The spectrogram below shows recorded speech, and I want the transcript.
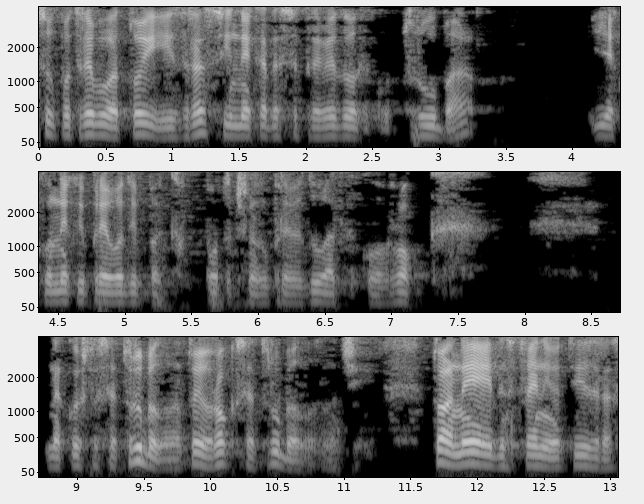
се употребува тој израз и некаде се преведува како труба, иако некои преводи пак поточно го преведуваат како рок, на кој што се трубело, на тој рок се трубело, значи. Тоа не е единствениот израз.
